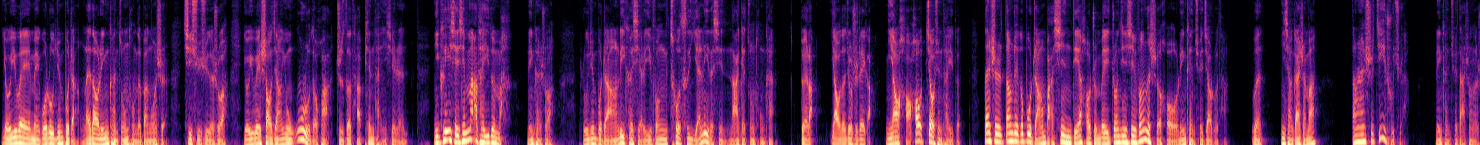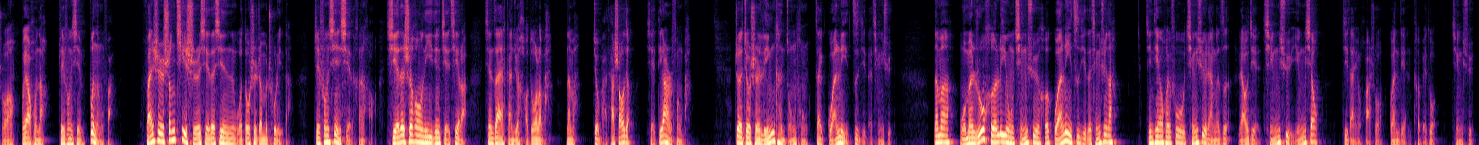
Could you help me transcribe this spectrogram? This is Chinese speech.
有一位美国陆军部长来到林肯总统的办公室，气吁吁地说：“有一位少将用侮辱的话指责他偏袒一些人，你可以写信骂他一顿吧。”林肯说。陆军部长立刻写了一封措辞严厉的信，拿给总统看。对了，要的就是这个，你要好好教训他一顿。但是当这个部长把信叠好，准备装进信封的时候，林肯却叫住他，问：“你想干什么？”“当然是寄出去啊。”林肯却大声地说：“不要胡闹，这封信不能发。凡是生气时写的信，我都是这么处理的。这封信写得很好，写的时候你已经解气了，现在感觉好多了吧？那么就把它烧掉，写第二封吧。这就是林肯总统在管理自己的情绪。那么我们如何利用情绪和管理自己的情绪呢？今天回复‘情绪’两个字，了解情绪营销。鸡蛋有话说，观点特别多。情绪。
